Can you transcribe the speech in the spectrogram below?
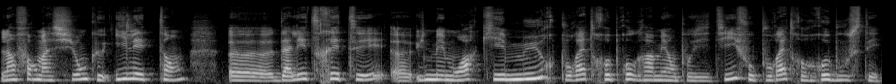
l'information qu'il est temps euh, d'aller traiter euh, une mémoire qui est mûre pour être reprogrammée en positif ou pour être reboostée.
